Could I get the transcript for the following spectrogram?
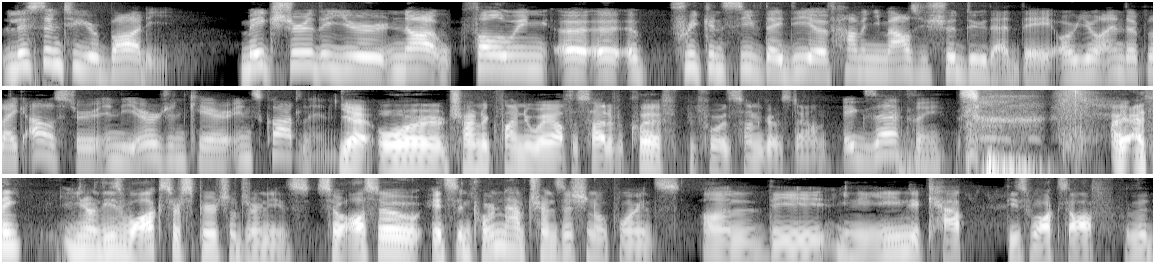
Listen to your body. Make sure that you're not following a, a, a, preconceived idea of how many miles you should do that day, or you'll end up like Alistair in the urgent care in Scotland. Yeah, or trying to find your way off the side of a cliff before the sun goes down. Exactly. I, I think you know these walks are spiritual journeys. So also it's important to have transitional points on the you, need to cap these walks off with a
